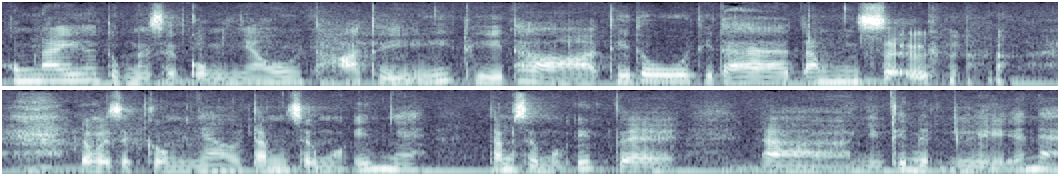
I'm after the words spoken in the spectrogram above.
Hôm nay tụi mình sẽ cùng nhau thỏa thỉ thì thò thi thu thì tha tâm sự. Tụi mình sẽ cùng nhau tâm sự một ít nha tâm sự một ít về à, những cái định nghĩa nè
